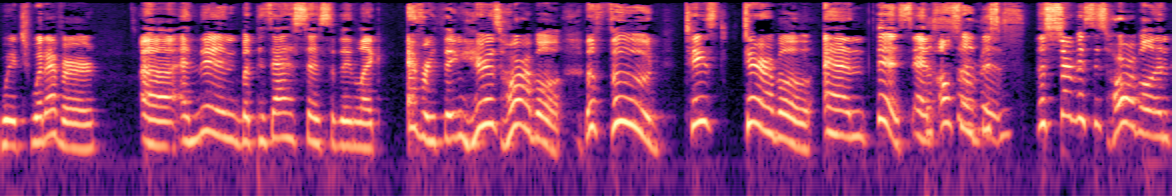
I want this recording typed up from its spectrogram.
which whatever. Uh, and then, but Pizzazz says something like, "Everything here is horrible. The food tastes terrible, and this, and The also service. this. The service is horrible, and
